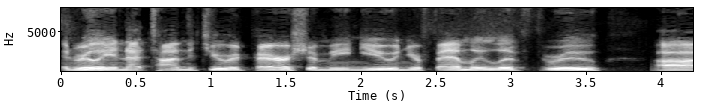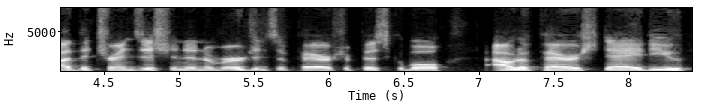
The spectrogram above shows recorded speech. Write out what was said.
And really, in that time that you were at Parish, I mean, you and your family lived through uh, the transition and emergence of Parish Episcopal out of Parish Day. Do you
